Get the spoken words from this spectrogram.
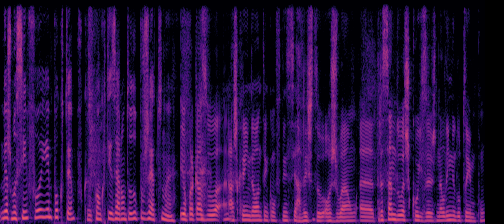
Mesmo assim, foi em pouco tempo que concretizaram todo o projeto, não é? Eu, por acaso, acho que ainda ontem confidenciava isto ao João, uh, traçando as coisas na linha do tempo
